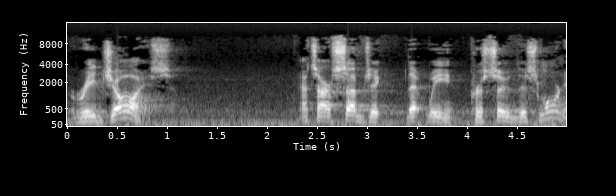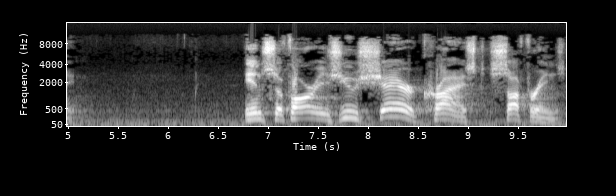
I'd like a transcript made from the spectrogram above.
Rejoice. That's our subject that we pursued this morning. Insofar as you share Christ's sufferings,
